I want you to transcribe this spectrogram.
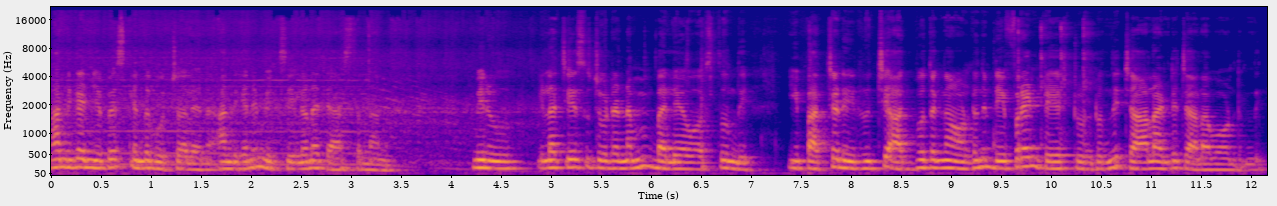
అందుకని చెప్పేసి కింద కూర్చోలేను. అందుకని మిక్సీలోనే చేస్తున్నాను. మీరు ఇలా చేసి చూడండి భలే వస్తుంది. ఈ పచ్చడి రుచి అద్భుతంగా ఉంటుంది డిఫరెంట్ టేస్ట్ ఉంటుంది చాలా అంటే చాలా బాగుంటుంది.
